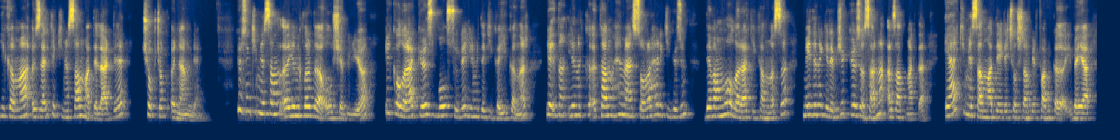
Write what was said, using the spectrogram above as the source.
yıkama özellikle kimyasal maddelerde çok çok önemli. Gözün kimyasal e, yanıkları da oluşabiliyor. İlk olarak göz bol suyla 20 dakika yıkanır. Yanıktan hemen sonra her iki gözün devamlı olarak yıkanması meydana gelebilecek göz hasarını azaltmakta. Eğer kimyasal maddeyle çalışılan bir fabrika veya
